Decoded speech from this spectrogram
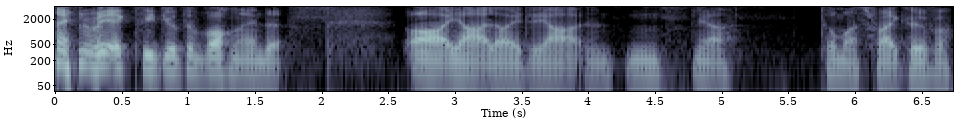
mein React-Video zum Wochenende. Oh ja, Leute, ja, hm, ja, Thomas Schweighöfer.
